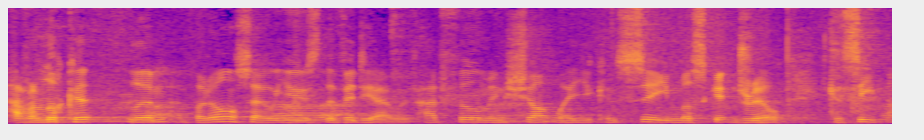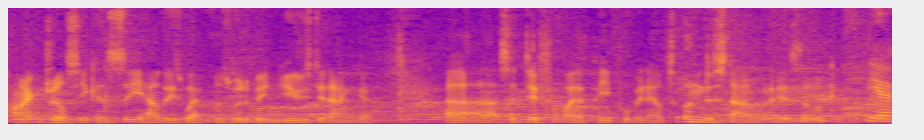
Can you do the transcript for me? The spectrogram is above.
have a look at them but also use the video. We've had filming shot where you can see musket drill, you can see pike drill, so you can see how these weapons would have been used in anger. Uh, and that's a different way of people being able to understand what it is they're looking at. Yeah.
